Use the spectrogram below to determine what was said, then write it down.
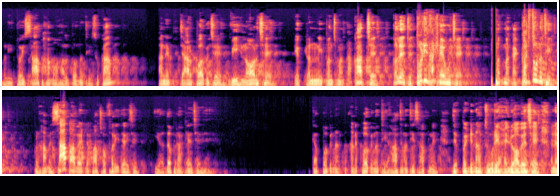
પણ તોય સાપ હામો હાલતો નથી. શું કામ? અને ચાર પગ છે, વીહ નોર છે, એક ટનની પંચમાં તાકાત છે, કલેજો તોડી નાખે એવું છે. હિંમતમાં કાંઈ ઘટતું નથી. પણ સામે સાપ આવે એટલે પાછો ફરી જાય છે. એ અદબ રાખે છે. કે આ પગના અને પગ નથી, હાથ નથી સાપને, જે પૈંડના જોરે હાલ્યો આવે છે અને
